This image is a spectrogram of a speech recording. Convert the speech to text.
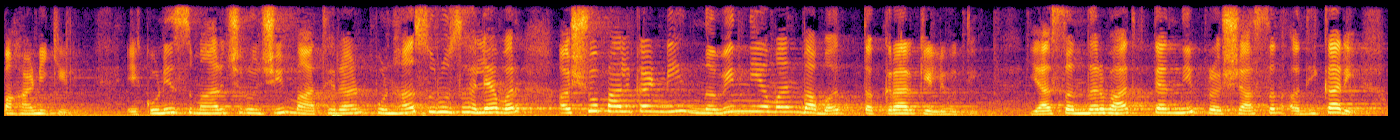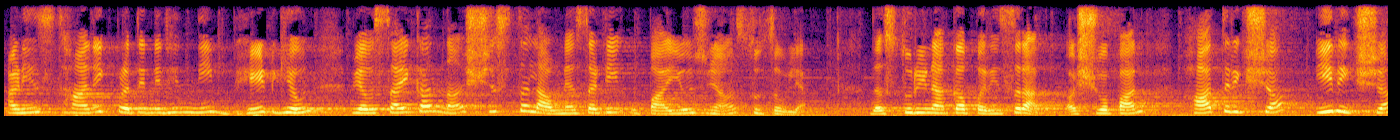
पाहणी केली. एकोणीस मार्च रोजी माथेरान पुन्हा सुरू झाल्यावर अश्वपालकांनी नवीन नियमांबाबत तक्रार केली होती. या संदर्भात त्यांनी प्रशासन अधिकारी आणि स्थानिक प्रतिनिधींनी भेट घेऊन व्यावसायिकांना शिस्त लावण्यासाठी उपाययोजना सुचवल्या. दस्तुरी नाका परिसरात अश्वपाल हात रिक्षा ई रिक्षा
